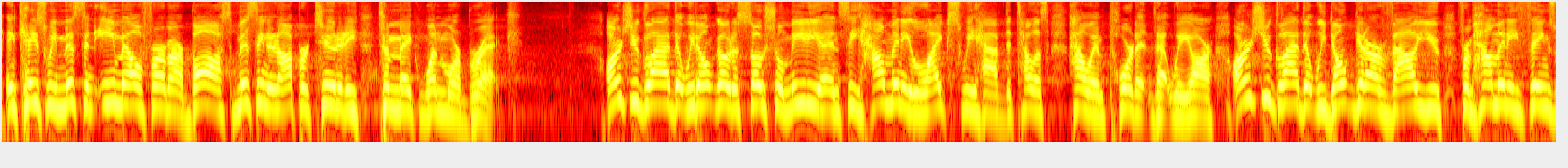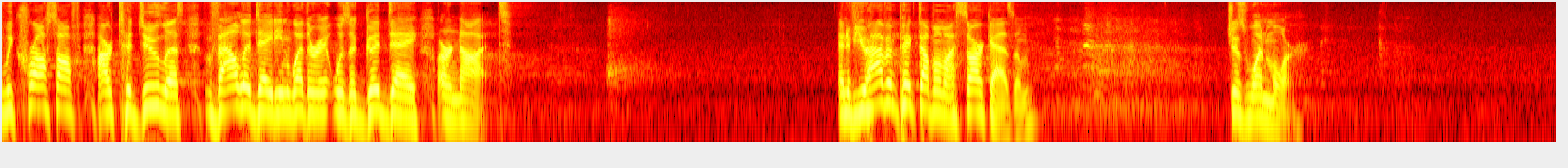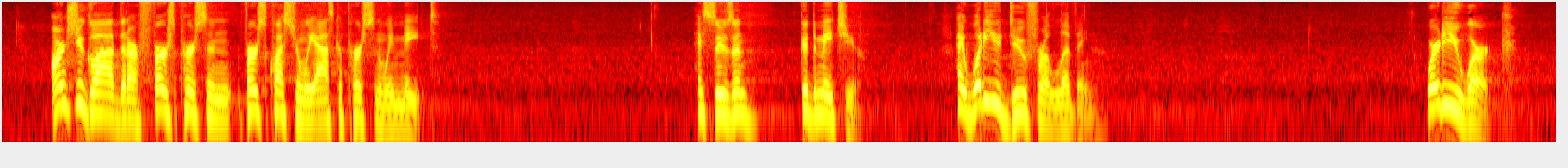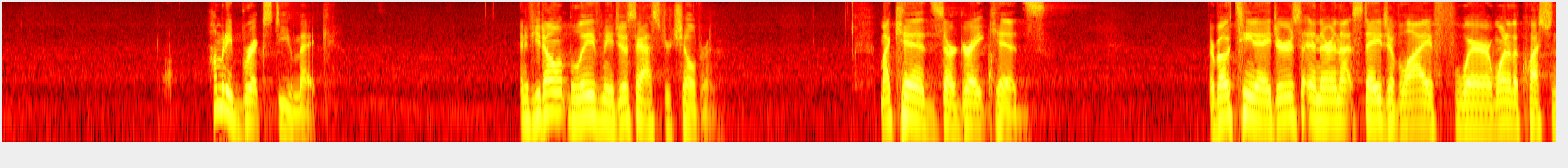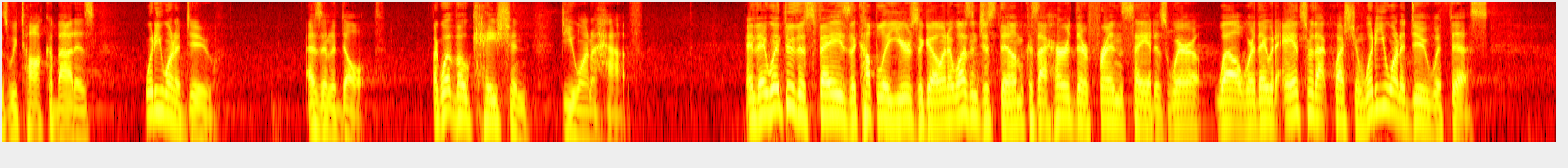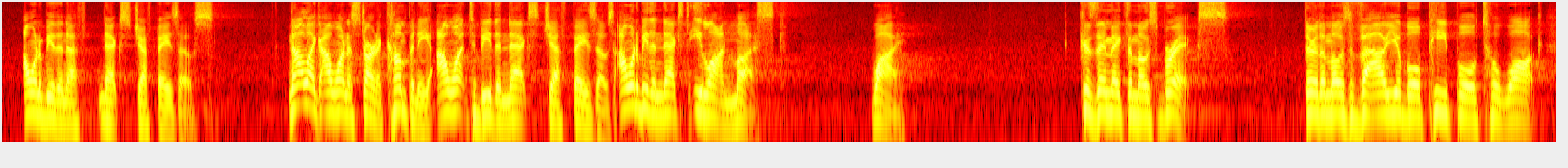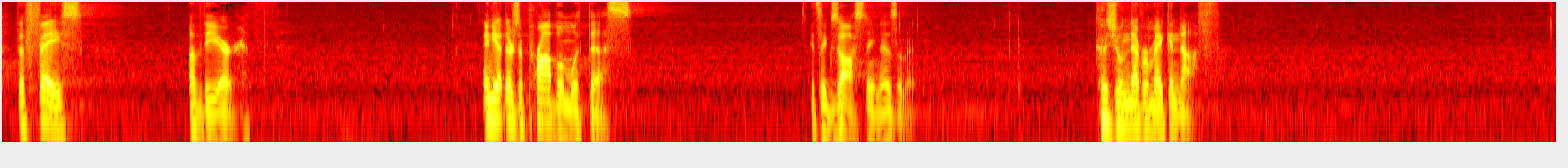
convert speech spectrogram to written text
in case we missed an email from our boss, missing an opportunity to make one more brick? Aren't you glad that we don't go to social media and see how many likes we have to tell us how important that we are? Aren't you glad that we don't get our value from how many things we cross off our to do list, validating whether it was a good day or not? And if you haven't picked up on my sarcasm, just one more. Aren't you glad that our first person, first question we ask a person we meet? Hey, Susan, good to meet you. Hey, what do you do for a living? Where do you work? How many bricks do you make? And if you don't believe me, just ask your children. My kids are great kids. They're both teenagers, and they're in that stage of life where one of the questions we talk about is what do you want to do as an adult? Like, what vocation do you want to have? And they went through this phase a couple of years ago, and it wasn't just them, because I heard their friends say it as well, where they would answer that question What do you want to do with this? I want to be the next Jeff Bezos. Not like I want to start a company, I want to be the next Jeff Bezos. I want to be the next Elon Musk. Why? Because they make the most bricks. They're the most valuable people to walk the face of the earth. And yet there's a problem with this. It's exhausting, isn't it? Because you'll never make enough.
